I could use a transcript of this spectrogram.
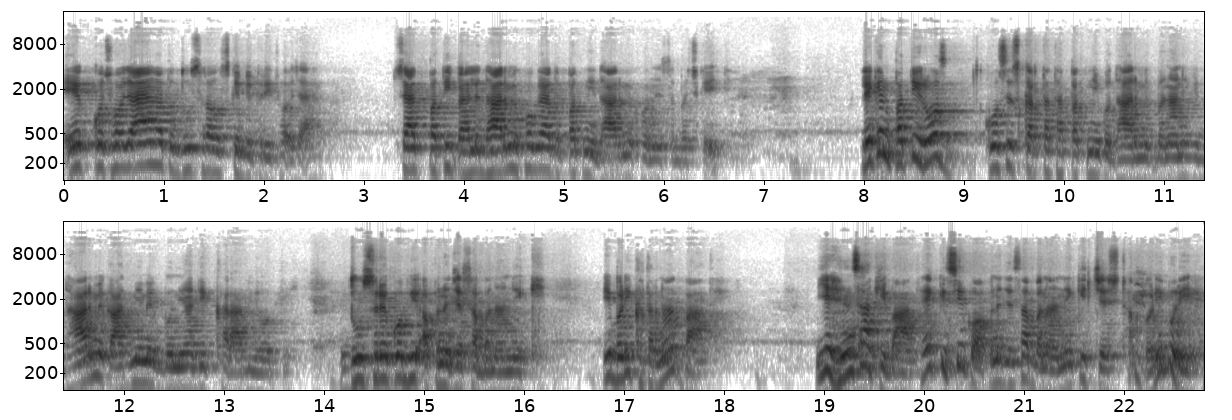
एक कुछ हो जाएगा तो दूसरा उसके विपरीत हो जाएगा। शायद पति पहले धार्मिक हो गया तो पत्नी धार्मिक होने से बच गई थी। लेकिन पति रोज कोशिश करता था पत्नी को धार्मिक बनाने की। धार्मिक आदमी में बुनियादी खराबी होती। दूसरे को भी अपने जैसा बनाने की। ये बड़ी खतरनाक बात है। ये हिंसा की बात है। किसी को अपने जैसा बनाने की चेष्टा बड़ी बुरी है।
